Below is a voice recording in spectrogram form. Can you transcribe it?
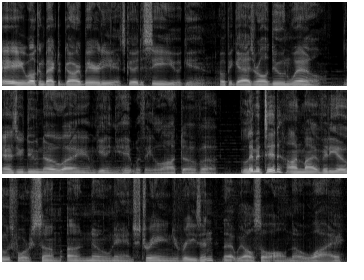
Hey, welcome back to Beardy. It's good to see you again. Hope you guys are all doing well. As you do know, I am getting hit with a lot of uh, limited on my videos for some unknown and strange reason that we also all know why.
